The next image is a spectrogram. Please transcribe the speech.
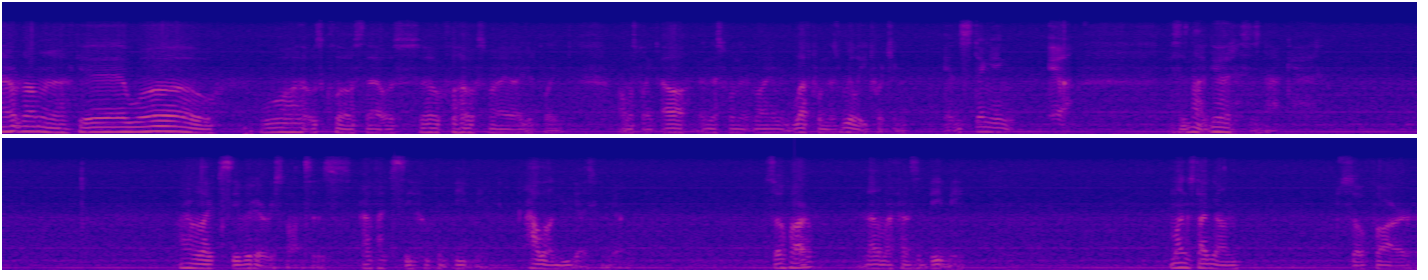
I don't know, I'm gonna, yeah, whoa, whoa, that was close, that was so close, my eye just blinked, almost blinked, oh, and this one, my left one is really twitching, and stinging, yeah, this is not good, this is not good. I would like to see video responses, I would like to see who can beat me, how long you guys can go. So far, none of my friends have beat me. Longest I've gone so far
